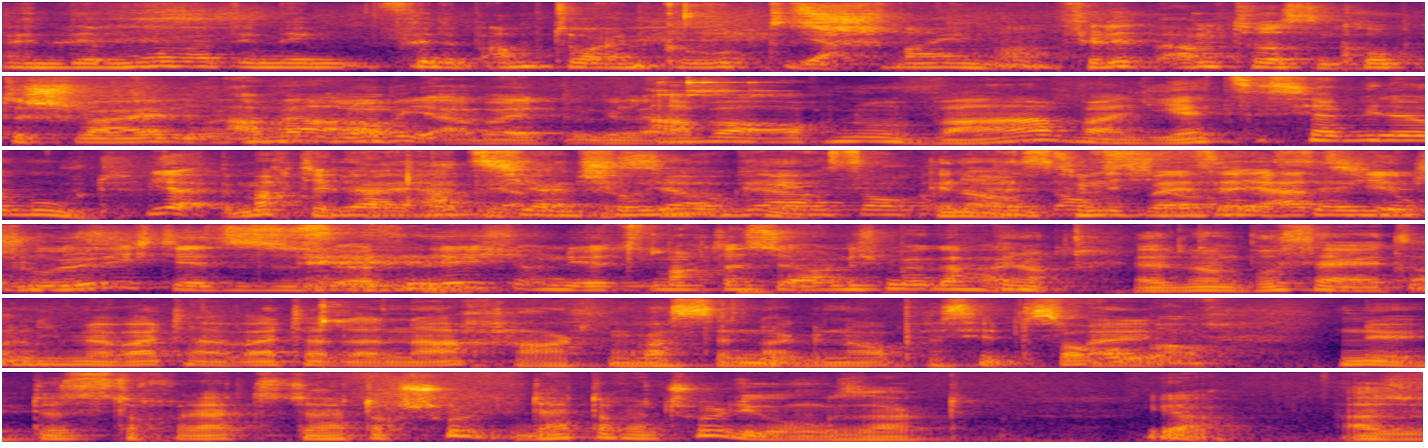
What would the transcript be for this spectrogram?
Ein, der Monat, in dem Philipp Amthor ein korruptes Schwein war. Philipp Amthor ist ein korruptes Schwein und Aber hat auch- Lobbyarbeit gelassen. Aber auch nur wahr, weil jetzt ist ja wieder gut. ja, macht ja Ja, keiner. er hat sich ja Ja, entschuldigt. ja okay. Er auch, Genau, er ist auch ich, er hat sich jung. entschuldigt, jetzt ist es öffentlich und jetzt macht das ja auch nicht mehr geheim. Genau. Also man muss ja jetzt auch nicht mehr weiter, weiter danach haken, was denn da genau passiert ist. Warum weil, auch? Nö, das ist doch, der hat, der hat doch Schuld, der hat doch Entschuldigung gesagt. Ja. Also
